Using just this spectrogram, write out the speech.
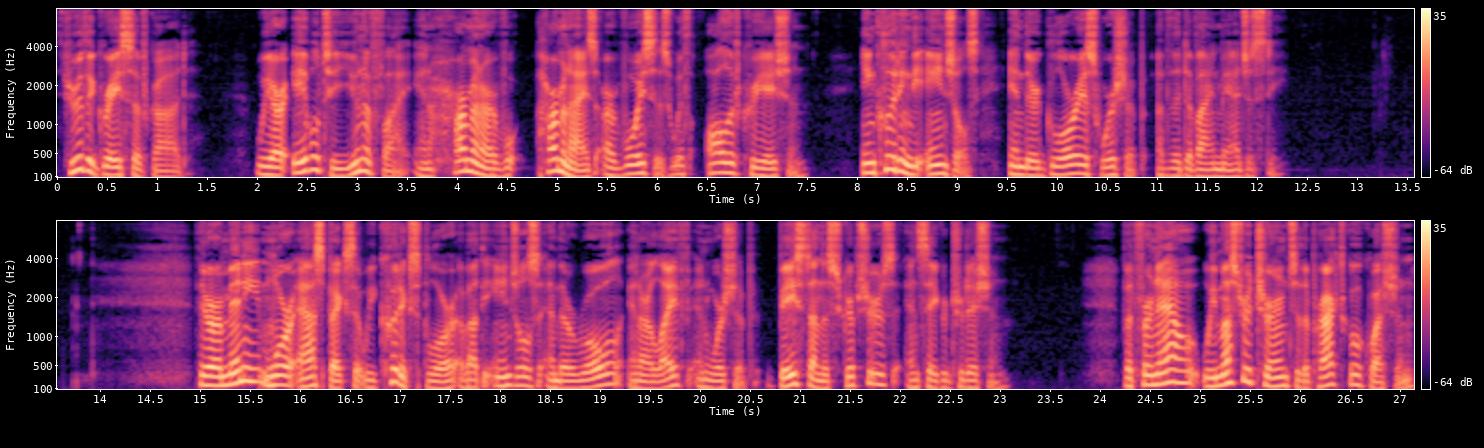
through the grace of God, we are able to unify and harmonize our voices with all of creation, including the angels in their glorious worship of the divine majesty. There are many more aspects that we could explore about the angels and their role in our life and worship based on the scriptures and sacred tradition. But for now, we must return to the practical question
